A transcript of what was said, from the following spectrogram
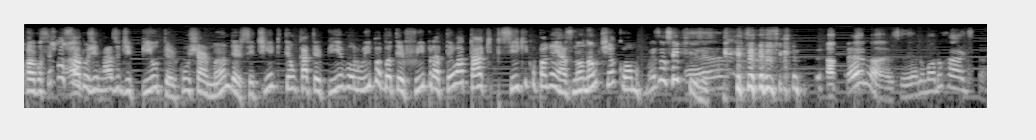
pra você passar do ginásio de Pilter com Charmander, você tinha que ter um Caterpie e evoluir pra Butterfree pra ter o ataque psíquico pra ganhar, senão não tinha como. Mas eu sempre fiz isso. é, tá vendo? Esse é no modo hard, cara.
